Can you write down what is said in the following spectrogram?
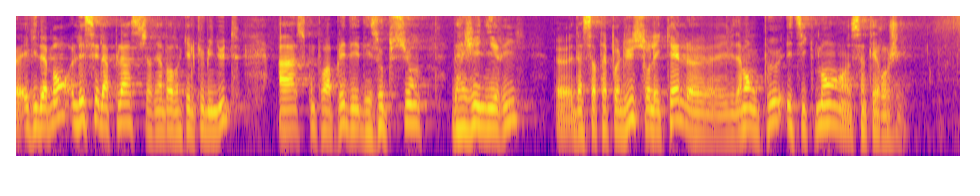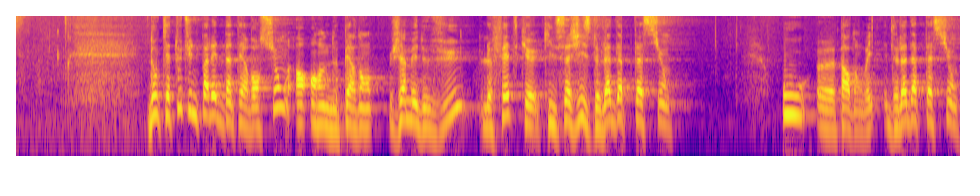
euh, évidemment, laisser la place, j'y reviendrai dans quelques minutes, à ce qu'on pourrait appeler des, options d'ingénierie euh, d'un certain point de vue sur lesquelles, évidemment, on peut éthiquement s'interroger. Donc il y a toute une palette d'interventions en, ne perdant jamais de vue le fait qu'il s'agisse de l'adaptation ou euh, pardon, de l'adaptation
